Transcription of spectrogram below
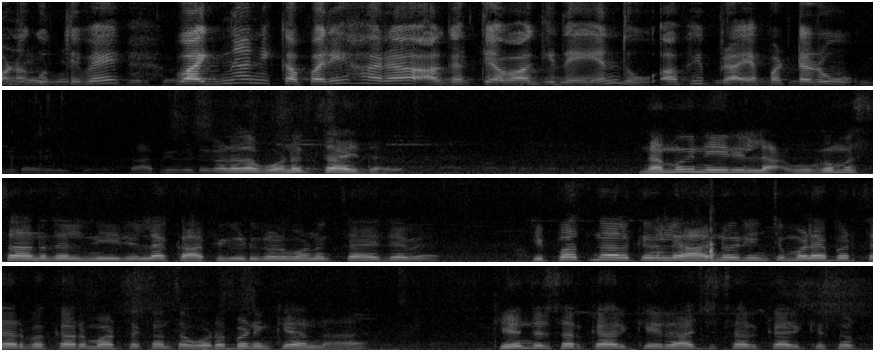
ಒಣಗುತ್ತಿವೆ ವೈಜ್ಞಾನಿಕ ಪರಿಹಾರ ಅಗತ್ಯವಾಗಿದೆ ಎಂದು ಅಭಿಪ್ರಾಯಪಟ್ಟರು. ಕಾಫಿ ಗಿಡಗಳೆಲ್ಲ ಒಣಗ್ತಾ ಇದ್ದಾವೆ. ನಮಗೆ ನೀರಿಲ್ಲ ಉಗಮ ಸ್ಥಾನದಲ್ಲಿ ನೀರಿಲ್ಲ ಕಾಫಿ ಗಿಡಗಳು ಒಣಗ್ತಾ ಇದ್ದಾವೆ. ಇಪ್ಪತ್ನಾಲ್ಕರಲ್ಲಿ ಆರುನೂರು ಇಂಚು ಮಳೆ ಬರ್ತಾ ಇರ್ಬೇಕಾದ್ರೆ ಮಾಡ್ತಕ್ಕಂಥ ಒಡಬಣಿಕೆಯನ್ನು ಕೇಂದ್ರ ಸರ್ಕಾರಕ್ಕೆ ರಾಜ್ಯ ಸರ್ಕಾರಕ್ಕೆ ಸ್ವಲ್ಪ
